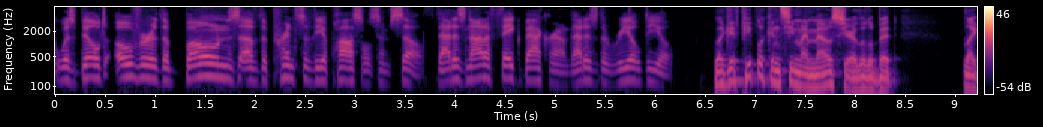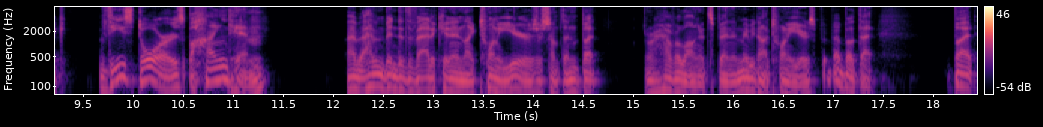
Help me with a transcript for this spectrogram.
was built over the bones of the Prince of the Apostles himself. That is not a fake background. That is the real deal. like if people can see my mouse here a little bit, like these doors behind him. I I haven't been to the Vatican in like 20 years or something, but or however long it's been, and maybe not 20 years, but about that. But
